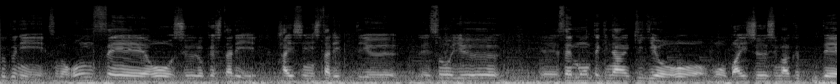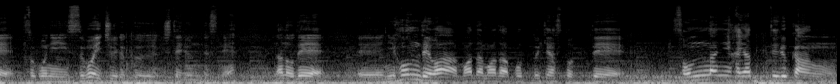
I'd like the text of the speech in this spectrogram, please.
特にその音声を収録したり配信したりっていうそういう専門的な企業をもう買収しまくってそこにすごい注力してるんですね。なので、日本ではまだまだポッドキャストってそんなに流行ってる感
